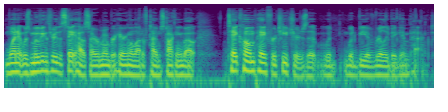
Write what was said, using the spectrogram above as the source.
when it was moving through the state house, I remember hearing a lot of times talking about take home pay for teachers that would, would be a really big impact.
